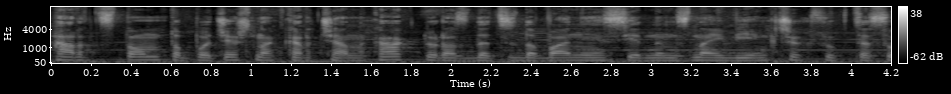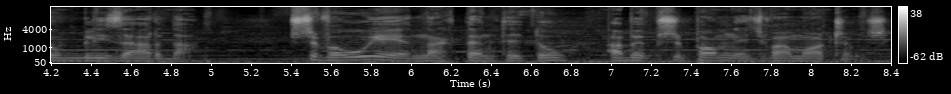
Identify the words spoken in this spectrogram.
Hearthstone to pocieszna karcianka, która zdecydowanie jest jednym z największych sukcesów Blizzarda. Przywołuję jednak ten tytuł, aby przypomnieć Wam o czymś.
